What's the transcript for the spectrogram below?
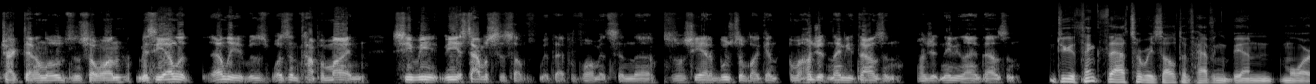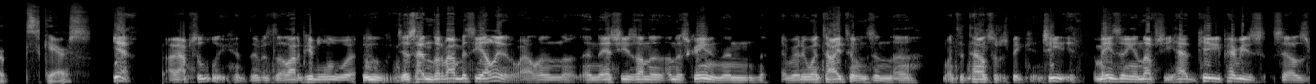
track downloads, and so on. Missy Elliott, Elliott was wasn't top of mind. She re- reestablished herself with that performance, and uh, so she had a boost of like an, of 190,000, 189,000. Do you think that's a result of having been more scarce? Yeah, absolutely. There was a lot of people who who just hadn't thought about Missy Elliott in a while, and and there she is on the on the screen, and everybody went to iTunes and uh, went to town, so to speak. And she, amazingly enough, she had Katy Perry's sales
